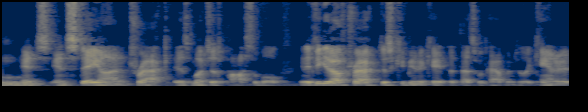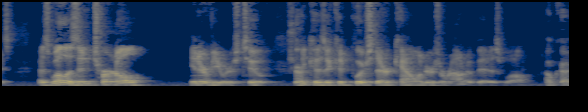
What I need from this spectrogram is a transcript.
Mhm. and, and stay on track as much as possible. And if you get off track, just communicate that that's what happened to the candidates, as well as internal interviewers too, Sure. because it could push their calendars around a bit as well. Okay.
